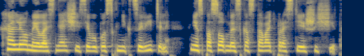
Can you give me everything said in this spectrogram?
Холеный лоснящийся выпускник-целитель, неспособный скостовать простейший щит.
